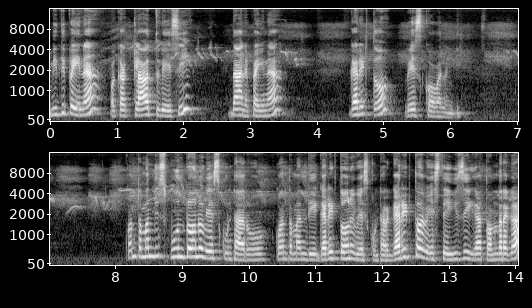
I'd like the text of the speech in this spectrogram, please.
మిదిపైన ఒక క్లాత్ వేసి దానిపైన గరిటతో వేసుకోవాలండి. కొంతమంది స్పూన్తోనూ వేసుకుంటారు కొంతమంది గరిటతోనూ వేసుకుంటారు. గరిటతో వేస్తే ఈజీగా తొందరగా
